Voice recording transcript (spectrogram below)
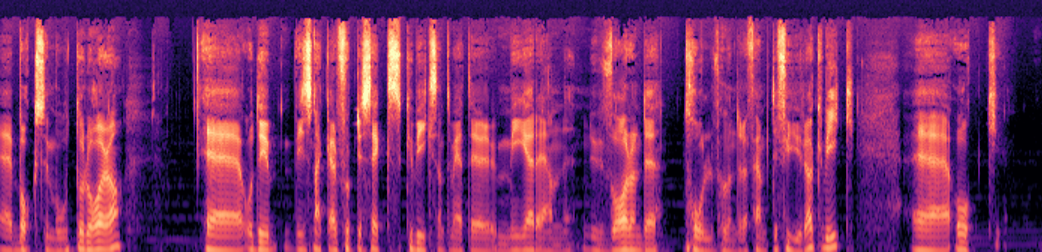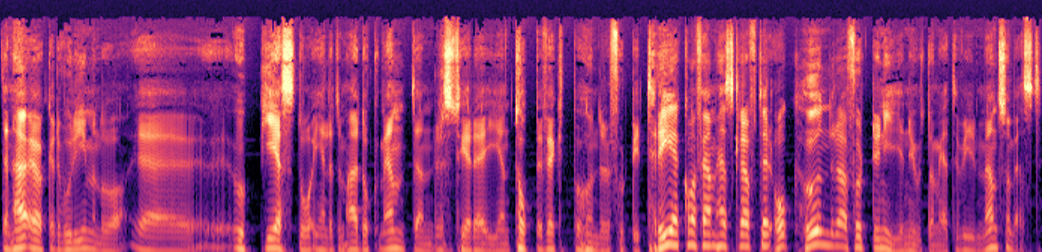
eh, boxermotor. Då, då. Eh, och det, vi snackar 46 kubikcentimeter mer än nuvarande 1254 kubik. Eh, och den här ökade volymen då eh, uppges då enligt de här dokumenten resultera i en toppeffekt på 143,5 hästkrafter och 149 newtonmeter vid som bäst.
